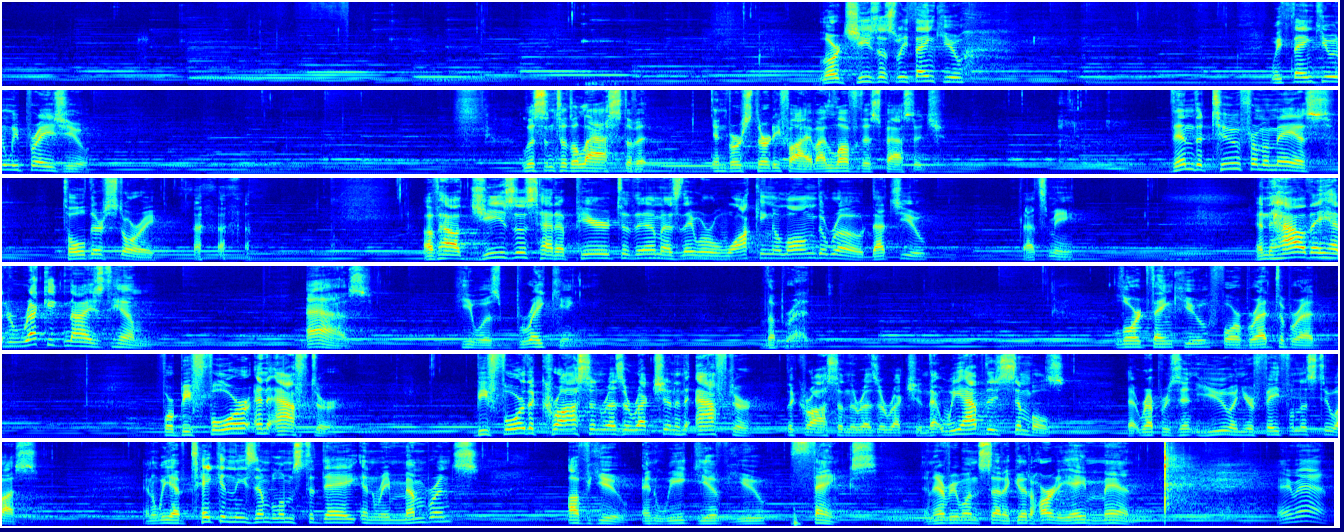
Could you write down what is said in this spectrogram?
Lord Jesus, we thank you. We thank you and we praise you. Listen to the last of it in verse 35. I love this passage. Then the two from Emmaus told their story of how Jesus had appeared to them as they were walking along the road. That's you, that's me. And how they had recognized him as he was breaking the bread. Lord, thank you for bread to bread, for before and after, before the cross and resurrection, and after the cross and the resurrection, that we have these symbols that represent you and your faithfulness to us. And we have taken these emblems today in remembrance of you, and we give you thanks. And everyone said a good hearty amen. Amen.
